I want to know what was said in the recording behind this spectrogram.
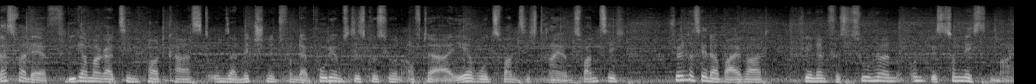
Das war der Fliegermagazin Podcast, unser Mitschnitt von der Podiumsdiskussion auf der Aero 2023. Schön, dass ihr dabei wart. Vielen Dank fürs Zuhören und bis zum nächsten Mal.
